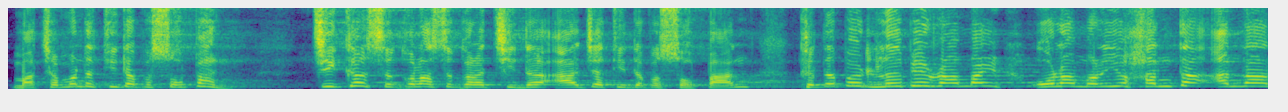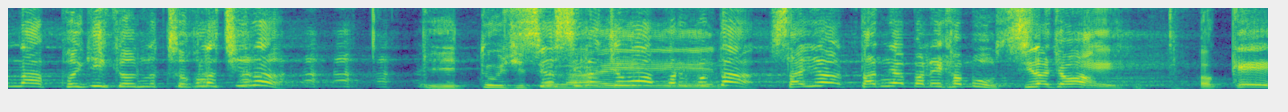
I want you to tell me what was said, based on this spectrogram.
macam mana tidak bersopan? Jika sekolah-sekolah Cina aja tidak bersopan, kenapa lebih ramai orang Melayu hantar anak-anak pergi ke sekolah Cina? Itu cerita Saya sila lain. jawab Pari Punta. Saya tanya balik kamu, sila jawab. Okey. Okey.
